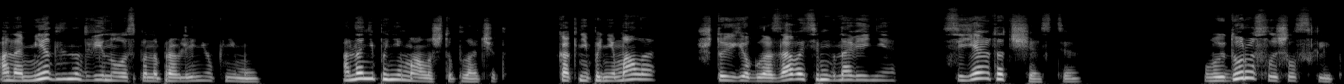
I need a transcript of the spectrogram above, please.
Она медленно двинулась по направлению к нему. Она не понимала, что плачет, как не понимала, что ее глаза в эти мгновения сияют от счастья. Луидор услышал схлип.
